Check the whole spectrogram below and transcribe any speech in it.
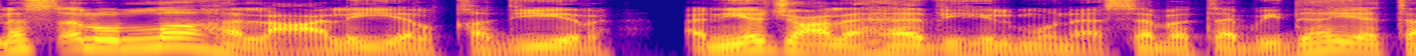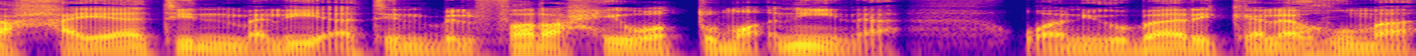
نسأل الله العلي القدير أن يجعل هذه المناسبة بداية حياة مليئة بالفرح والطمأنينة وأن يبارك لهما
